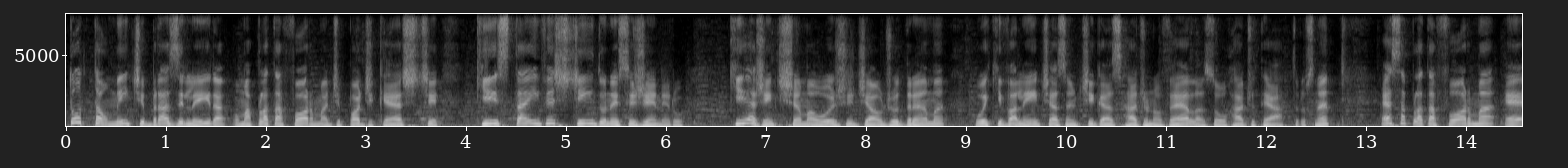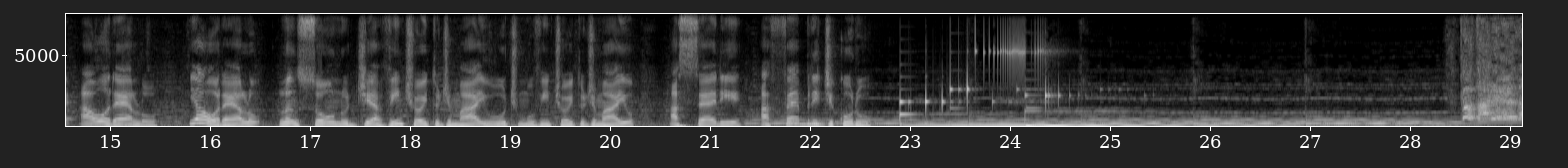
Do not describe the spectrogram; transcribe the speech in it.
totalmente brasileira, uma plataforma de podcast que está investindo nesse gênero, que a gente chama hoje de audiodrama, o equivalente às antigas radionovelas ou radioteatros, né? Essa plataforma é a Aurelo e a Aurelo lançou no dia 28 de maio, o último 28 de maio, a série A Febre de Curu. Catarina!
